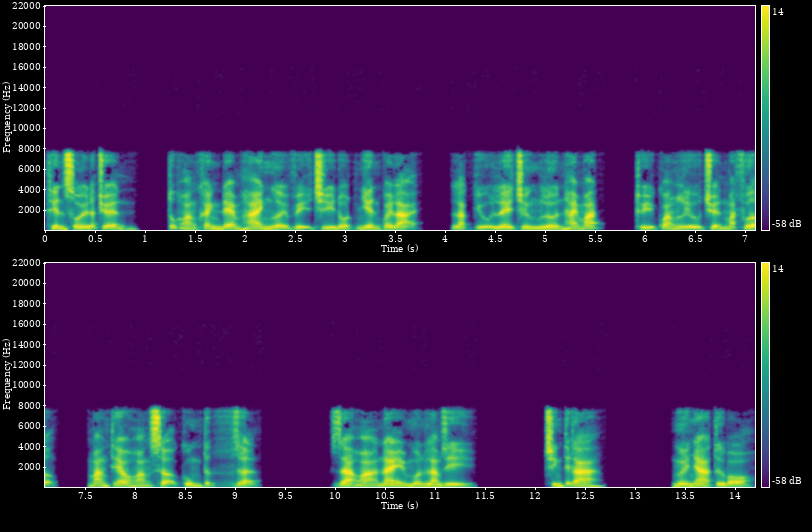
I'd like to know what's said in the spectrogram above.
Thiên xôi đất chuyển, Túc Hoàng Khanh đem hai người vị trí đột nhiên quay lại, lạc cửu lê trừng lớn hai mắt, thủy quang lưu chuyển mắt phượng, mang theo hoảng sợ cùng tức giận. Gia hỏa này muốn làm gì? Trinh tiết ta. Người nhà từ bỏ.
